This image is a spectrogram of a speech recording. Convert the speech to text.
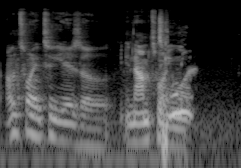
I'm 22 years old. And I'm 21.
